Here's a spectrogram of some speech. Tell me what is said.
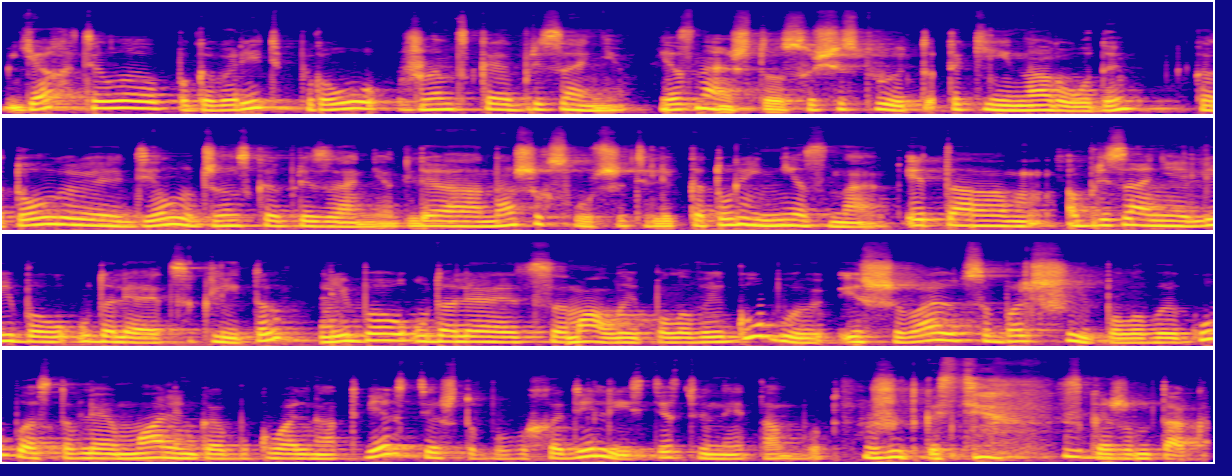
Я хотела поговорить про женское обрезание. Я знаю, что существуют такие народы, которые делают женское обрезание. Для наших слушателей, которые не знают. Это обрезание либо удаляется клитор, либо удаляются малые половые губы и сшиваются большие половые губы, оставляя маленькое буквально отверстие, чтобы выходили естественные там вот жидкости, скажем так.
